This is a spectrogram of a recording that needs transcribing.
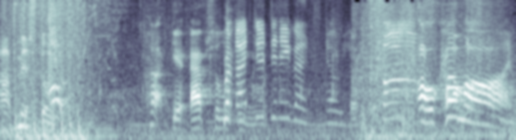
I missed him. Ha, get absolutely. Bro, I didn't even know you. Oh, come on!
